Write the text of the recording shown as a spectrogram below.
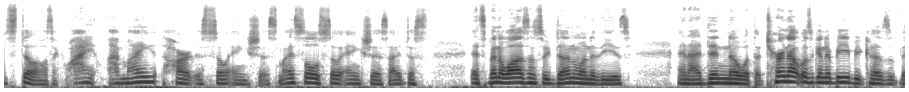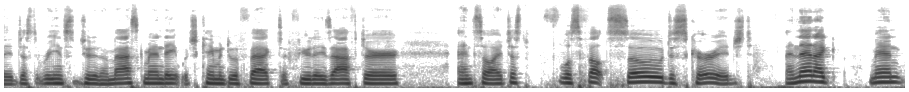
still, I was like, why? Uh, my heart is so anxious. My soul is so anxious. I just, it's been a while since we've done one of these. And I didn't know what the turnout was going to be because they just reinstituted a mask mandate, which came into effect a few days after. And so I just was felt so discouraged. And then I, man,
